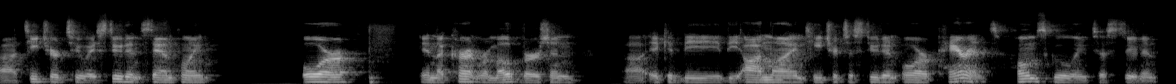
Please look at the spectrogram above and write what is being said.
uh, teacher to a student standpoint, or in the current remote version, uh, it could be the online teacher to student or parent homeschooling to student,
